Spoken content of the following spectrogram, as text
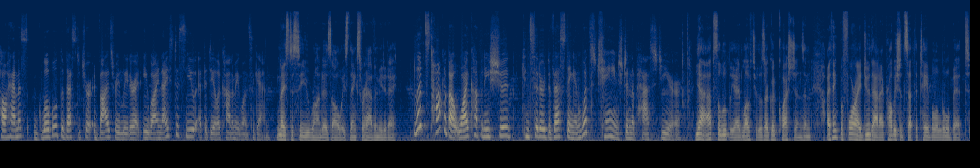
Paul Hammes, Global Divestiture Advisory Leader at EY. Nice to see you at the Deal Economy once again. Nice to see you, Rhonda, as always. Thanks for having me today. Let's talk about why companies should consider divesting and what's changed in the past year. Yeah, absolutely. I'd love to. Those are good questions. And I think before I do that, I probably should set the table a little bit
